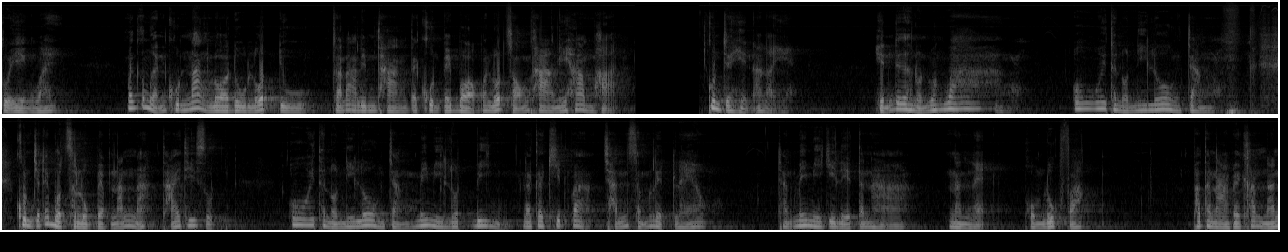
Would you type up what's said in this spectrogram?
ตัวเองไว้ มันก็เหมือนคุณนั่งรอดูรถอยู่สาราริมทาง แต่คุณไปบอกว่ารถสองทางนี้ห้ามผ่าน คุณจะเห็นอะไร เห็นแต่ถนนว่างๆโอ้ยถนนนี้โล่งจัง คุณจะได้บทสรุปแบบนั้นนะท้ายที่สุด โอ้ยถนนนี้โล่งจังไม่มีรถวิ่ง แล้วก็คิดว่าฉันสำเร็จแล้ว ฉันไม่มีกิเลสตัณหา นั่นแหละ ผมลุกฟัก พัฒนาไปขั้นนั้น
